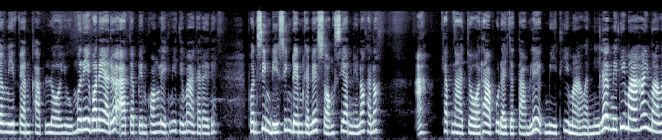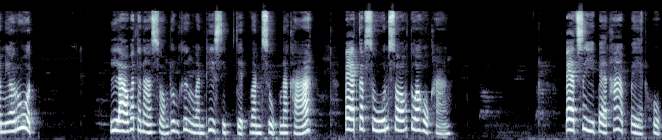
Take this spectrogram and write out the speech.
ยังมีแฟนคลับรออยู่เมื้อนี้บ่แน่เด้ออาจจะเป็นของเลขมีที่มาก็ได้เด้เพิ่นสิ่งดีสิ่งเด่นกันได้สองเซียนนี่เนาะค่ะเนาะอะแคปหน้าจอถ้าผู้ใดจะตามเลขมีที่มาวันนี้ เลขมีที่มาให้มาวันนี้รูด ลาวพัฒนาสองทุ่มครึ่งวันที่สิบเจ็ดวันศุกร์นะคะแปดกับศูนย์สองตัวหกหางแปดสี่แปดห้าแปดหก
